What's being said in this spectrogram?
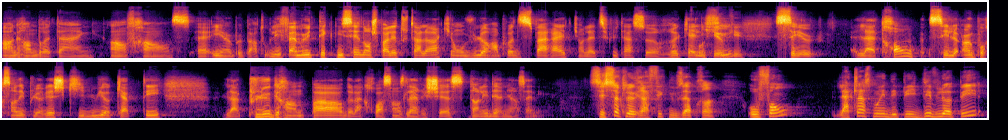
en Grande-Bretagne, en France euh, et un peu partout. Les fameux techniciens dont je parlais tout à l'heure qui ont vu leur emploi disparaître, qui ont la difficulté à se requalifier, c'est eux. La trompe, c'est le 1 des plus riches qui, lui, a capté la plus grande part de la croissance de la richesse dans les dernières années. C'est ça que le graphique nous apprend. Au fond, la classe moyenne des pays développés,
